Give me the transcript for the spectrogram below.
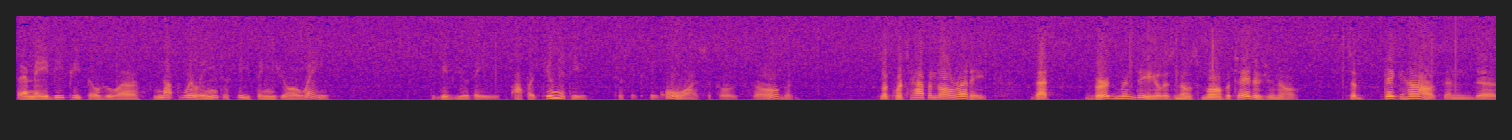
there may be people who are not willing to see things your way, to give you the opportunity to succeed. Oh, I suppose so, but look what's happened already. That Bergman deal is no small potatoes, you know. It's a big house and uh,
